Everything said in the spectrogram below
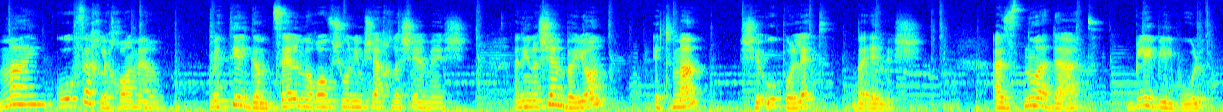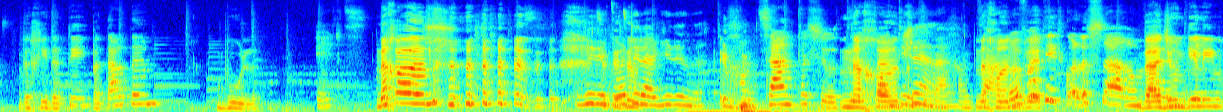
מים הוא הופך לחומר. מטיל גם צל מרוב שהוא נמשך לשמש. אני נושם ביום את מה שהוא פולט באמש. אז תנו הדעת, בלי בלבול, וחידתי פתרתם בול. עץ. נכון! בדיוק, באתי להגיד את זה. חמצן פשוט. נכון. הבנתי את כן. זה מהחמצן. נכון, לא הבנתי את כל השאר. והג'ונגלים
